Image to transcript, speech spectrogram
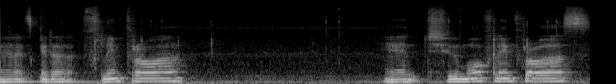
Uh, let's get a flamethrower and two more flamethrowers.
